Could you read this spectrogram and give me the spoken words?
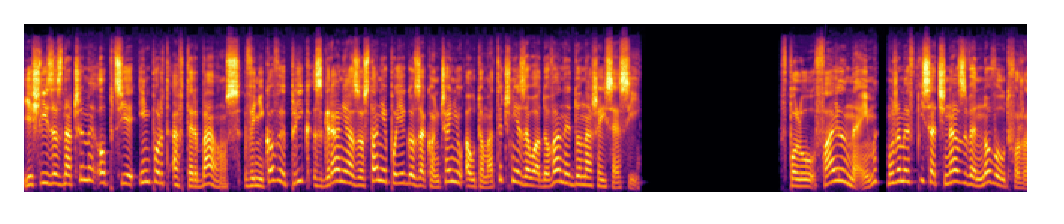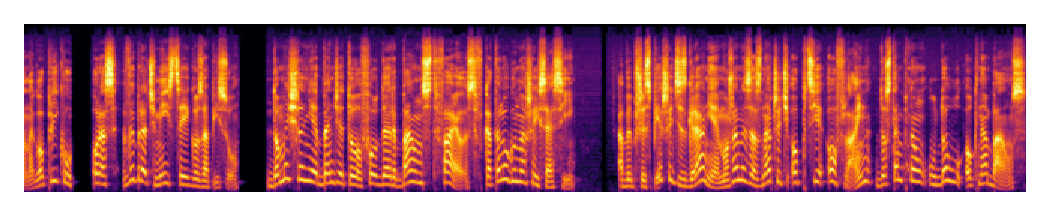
Jeśli zaznaczymy opcję Import After Bounce, wynikowy plik zgrania zostanie po jego zakończeniu automatycznie załadowany do naszej sesji. W polu File Name możemy wpisać nazwę nowo utworzonego pliku oraz wybrać miejsce jego zapisu. Domyślnie będzie to folder Bounced Files w katalogu naszej sesji. Aby przyspieszyć zgranie, możemy zaznaczyć opcję Offline dostępną u dołu okna Bounce.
